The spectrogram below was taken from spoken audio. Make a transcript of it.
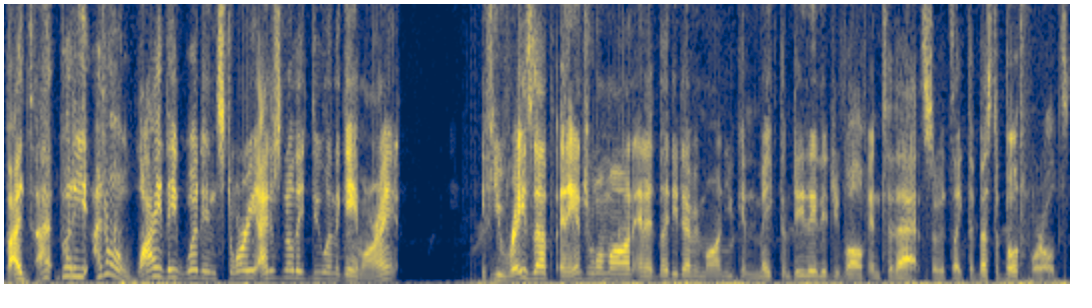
But I, I, buddy, I don't know why they would in story. I just know they do in the game. All right. If you raise up an Angewomon and a Lady Devimon, you can make them D-Day Digivolve into that. So it's like the best of both worlds.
